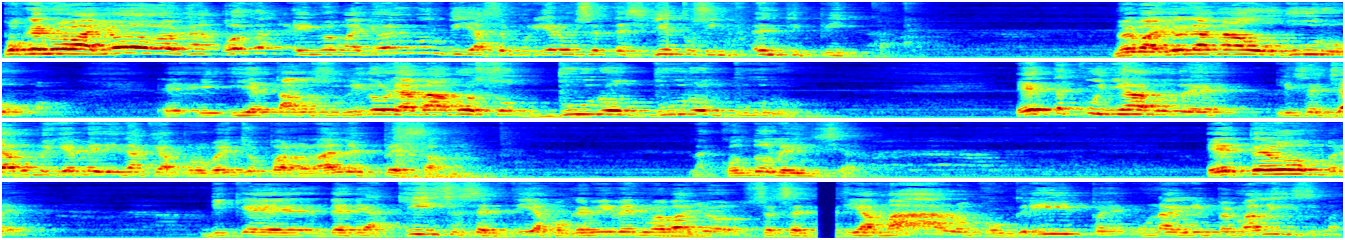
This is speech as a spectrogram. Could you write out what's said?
Porque en Nueva York, oigan, en Nueva York en un día se murieron 750 y pico. Nueva York le ha dado duro. Eh, y Estados Unidos le ha dado eso duro, duro, duro. Este cuñado de licenciado Miguel Medina, que aprovecho para darle pésame la condolencia. Este hombre, di que desde aquí se sentía, porque vive en Nueva York, se sentía malo, con gripe, una gripe malísima,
